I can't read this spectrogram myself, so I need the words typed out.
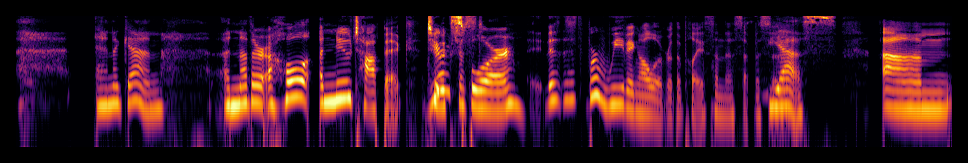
And again, another a whole a new topic to You're just- explore. This, this, we're weaving all over the place in this episode. yes. Um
